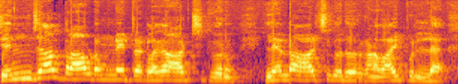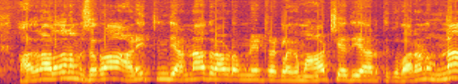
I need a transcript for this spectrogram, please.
செஞ்சால் திராவிட முன்னேற்ற கழகம் ஆட்சிக்கு வரும். இல்லைன்றா ஆட்சிக்கு வருவதற்கான வாய்ப்பு இல்லை. அதனால தான் நம்ம சொல்கிறோம் அனைத்து இந்திய அண்ணா திராவிட முன்னேற்ற கழகம் ஆட்சி அதிகாரத்துக்கு வரணும்னா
